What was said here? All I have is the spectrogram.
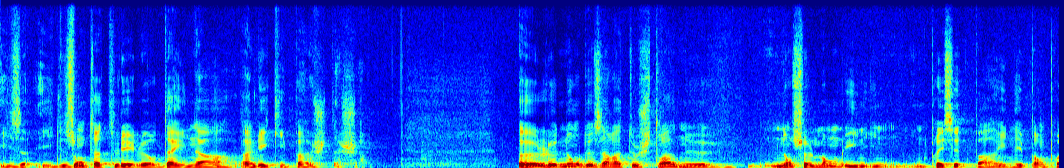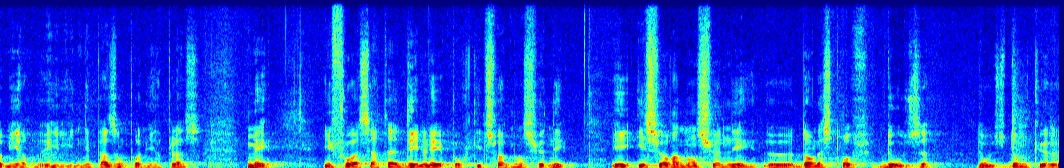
Ils, ont attelé leur daina à l'équipage d'achat. Euh, le nom de Zarathustra, non seulement il, ne précède pas, il n'est pas, en première, pas en première place, mais il faut un certain délai pour qu'il soit mentionné, et il sera mentionné euh, dans la strophe 12. 12. Donc euh,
